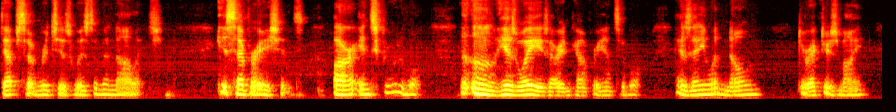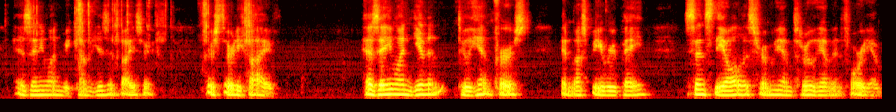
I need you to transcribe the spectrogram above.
depths of riches, wisdom, and knowledge, his separations are inscrutable. His ways are incomprehensible. Has anyone known director's mind? Has anyone become his advisor? Verse 35 Has anyone given to him first and must be repaid? Since the all is from him, through him, and for him,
